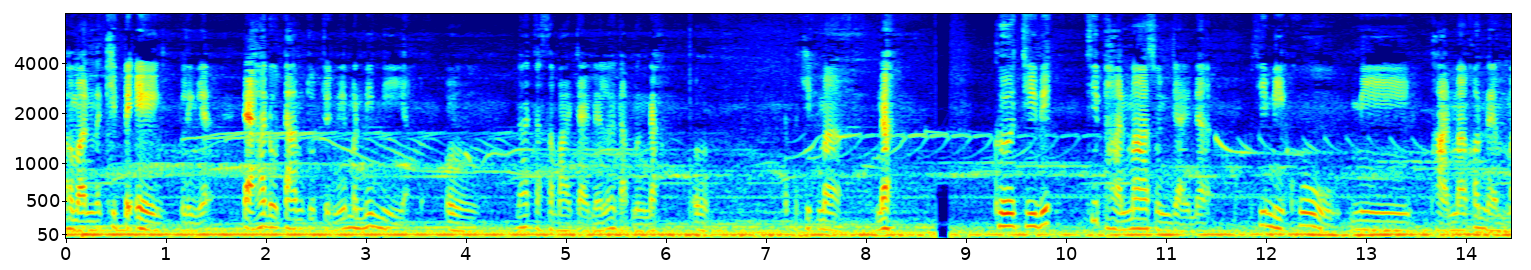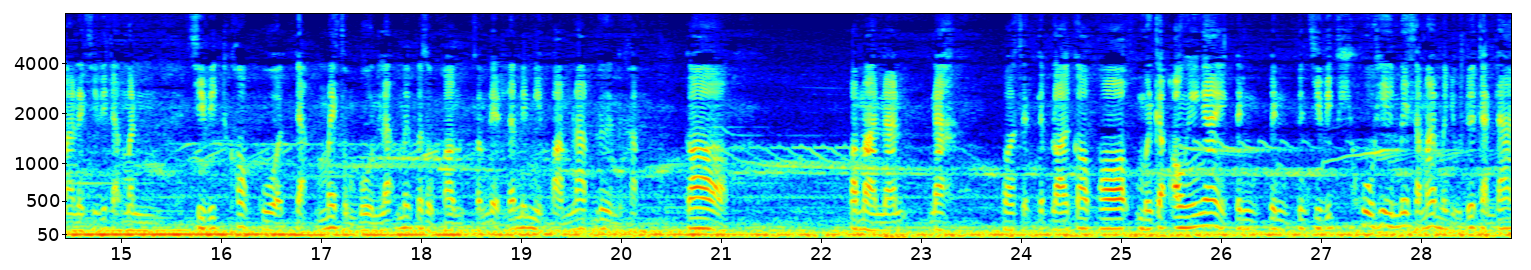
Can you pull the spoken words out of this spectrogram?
ประมาณนั้นคิดไปเองอะไรเงี้ย แต่ถ้าดูตามจุดจุดนี้มันไม่มีอะ เออ น่าจะสบายใจในระดับหนึ่งนะ เอออย่าไปคิดมากนะ คือชีวิตที่ผ่านมาส่วนใหญ่เนี่ยที่มีคู่มีผ่านมาเข้าในมาในชีวิตอะมันชีวิตครอบครัวจะไม่สมบูรณ์และไม่ประสบความสำเร็จและไม่มีความราบรื่นนะครับ ก็ประมาณนั้นนะ อเสร็จเรียบร้อยก็พอเหมือนกับเอาง่าย ๆ เป็นเป็นเป็นชีวิตคู่ที่ไม่สามารถมาอยู่ด้วยกันได้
